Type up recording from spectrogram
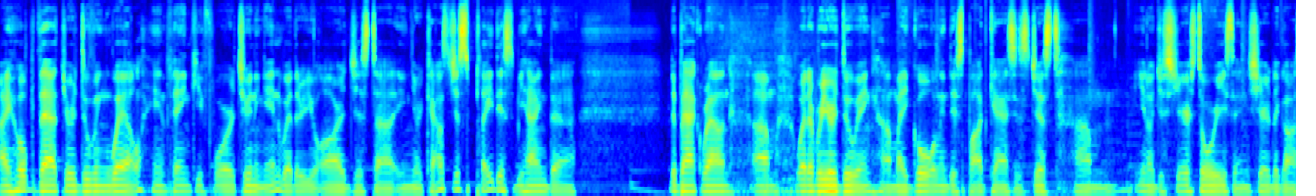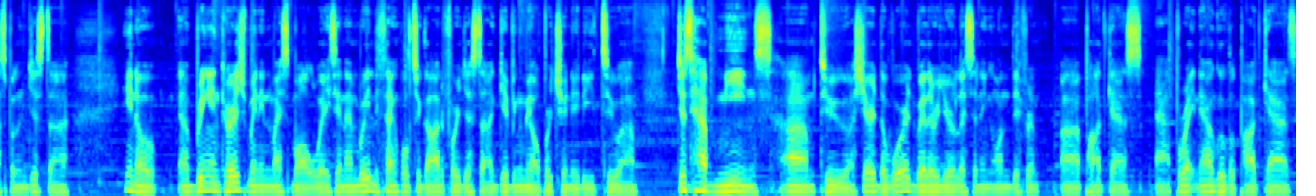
I hope that you're doing well and thank you for tuning in. Whether you are just uh, in your couch, just play this behind the the background. Um, whatever you're doing, uh, my goal in this podcast is just um, you know just share stories and share the gospel and just uh, you know uh, bring encouragement in my small ways. And I'm really thankful to God for just uh, giving me opportunity to uh, just have means um, to uh, share the word. Whether you're listening on different podcast app right now, Google Podcasts,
